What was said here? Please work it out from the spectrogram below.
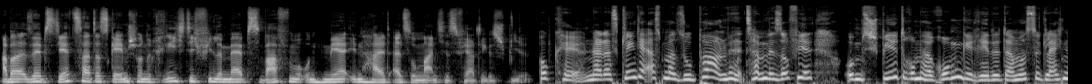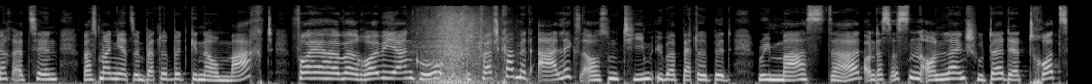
Aber selbst jetzt hat das Game schon richtig viele Maps, Waffen und mehr Inhalt als so manches fertiges Spiel. Okay, na das klingt ja erstmal super und jetzt haben wir so viel ums Spiel drumherum geredet. Da musst du gleich noch erzählen, was man jetzt im Battlebit genau macht. Vorher hören wir Roy Bianco ich quatsch gerade mit Alex aus dem Team über Battlebit Remastered und das ist ein Online-Shooter, der trotz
